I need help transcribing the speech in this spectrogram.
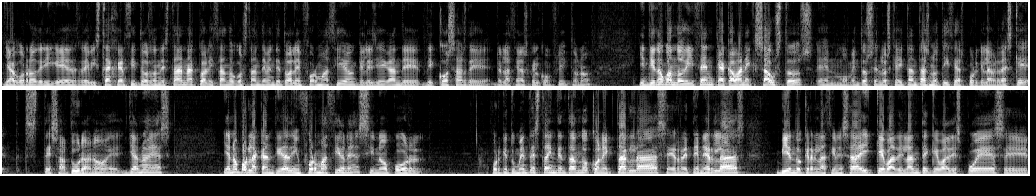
Yago Rodríguez, Revista Ejércitos, donde están actualizando constantemente toda la información que les llegan de, cosas de, relacionadas con el conflicto, ¿no? Y entiendo cuando dicen que acaban exhaustos en momentos en los que hay tantas noticias, porque la verdad es que te satura, ¿no? Eh, ya no es. Ya no por la cantidad de informaciones, sino por. Porque tu mente está intentando conectarlas, eh, retenerlas viendo qué relaciones hay, qué va adelante, qué va después, eh,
